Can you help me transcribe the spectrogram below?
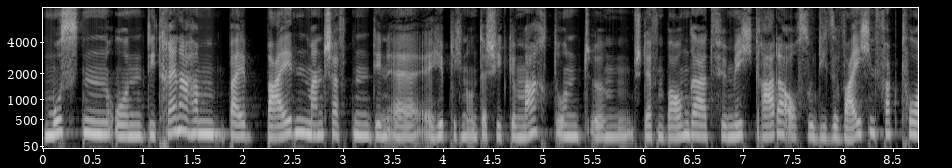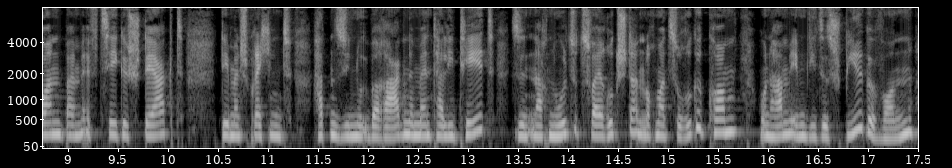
mussten. Und die Trainer haben bei beiden Mannschaften den erheblichen Unterschied gemacht. Und ähm, Steffen Baumgart für mich gerade auch so diese weichen Faktoren beim FC gestärkt. Dementsprechend hatten sie eine überragende Mentalität, sind nach 0 zu 2 Rückstand nochmal zurückgekommen und haben eben dieses Spiel gewonnen.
